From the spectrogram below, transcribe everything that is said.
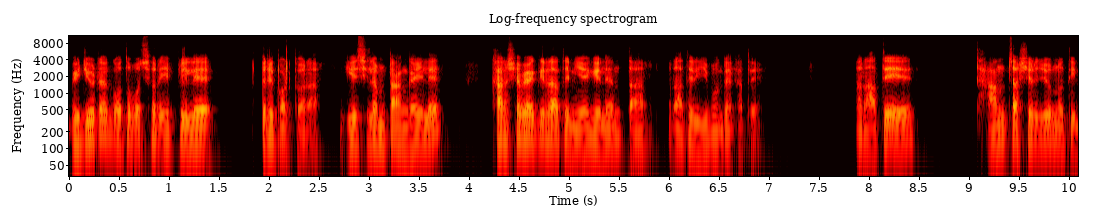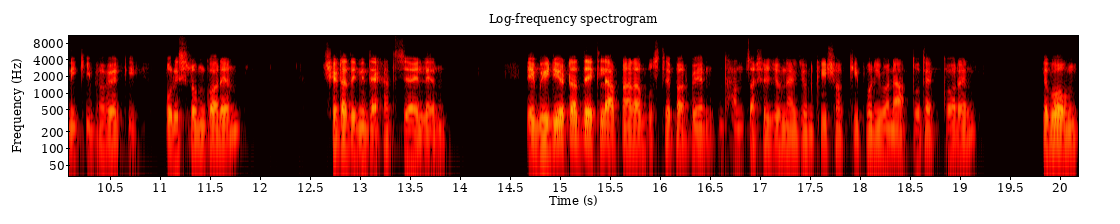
ভিডিওটা গত বছর এপ্রিলে রেকর্ড করা। গিয়েছিলাম টাঙ্গাইলে। খান সাহেব একদিন রাতে নিয়ে গেলেন তার রাতের জীবন দেখাতে। রাতে ধান চাষের জন্য তিনি কীভাবে কি পরিশ্রম করেন, সেটা তিনি দেখাতে চাইলেন। এই ভিডিওটা দেখলে আপনারা বুঝতে পারবেন ধান চাষের জন্য একজন কৃষক কি পরিমাণে আত্মত্যাগ করেন এবং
